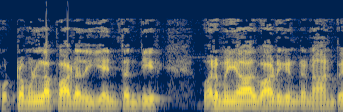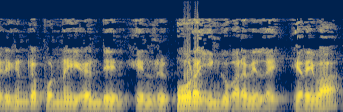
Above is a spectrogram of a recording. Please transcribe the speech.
குற்றமுள்ள பாடலை ஏன் தந்தீர்? வறுமையால் வாடுகின்ற நான் பெறுகின்ற பொன்னை எழுந்தேன் என்று கூற இங்கு வரவில்லை. இறைவா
